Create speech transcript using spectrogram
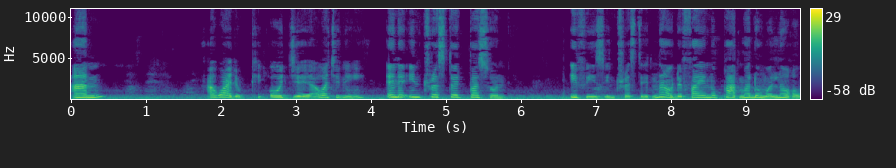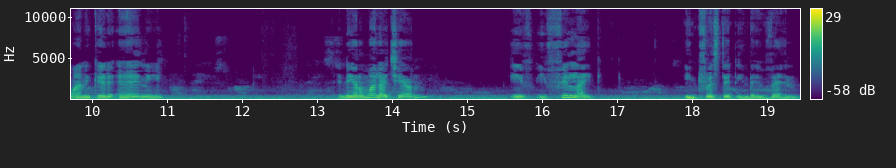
And awajo ki oje awachini any interested person if he is interested now the final part madong waloko wani kere any eh, nero malachian if you feel like interested in the event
